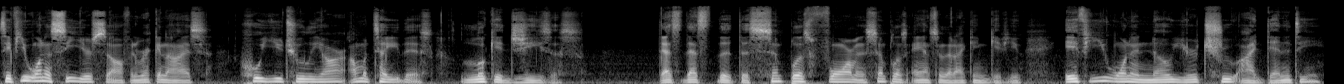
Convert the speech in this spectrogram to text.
See, if you want to see yourself and recognize who you truly are, I'm going to tell you this. Look at Jesus. That's that's the, the simplest form and simplest answer that I can give you. If you want to know your true identity,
